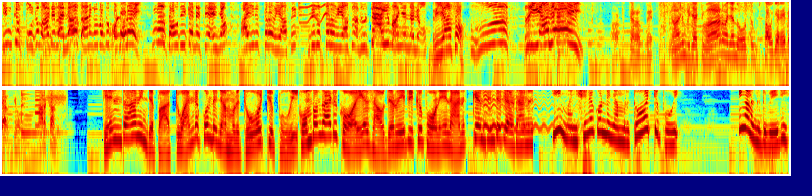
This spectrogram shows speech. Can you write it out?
എനിക്ക് സ്കൂൾക്ക് മാറ്റുള്ള എല്ലാ സാധനങ്ങളും സൗദി കഴിഞ്ഞാൽ റിയാസ് റിയാസ് അതൊരു ടാഗ് വാങ്ങിയല്ലോ റിയാസോ? റിയാലേ. പടച്ച ഞാനും വിചാരിച്ചു വേറെ വല്ല നോട്ടും സൗദി അറേബ്യ ഇറക്കി നടക്കാം എന്താ നിന്റെ പാത്തു അന്നെ കൊണ്ട് നമ്മൾ തോറ്റുപോയി കൊമ്പങ്കാട് കോയ സൗദി അറേബ്യക്ക് പോണേന് അനക്ക് എന്തിന്റെ കേടാണ്? ഈ മനുഷ്യനെ കൊണ്ട് നമ്മൾ തോറ്റുപോയി നിങ്ങൾ ഇങ്ങോട്ട് വരി.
